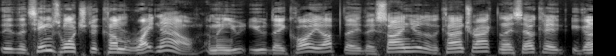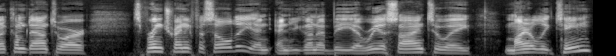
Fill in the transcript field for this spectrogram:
the teams want you to come right now. I mean, you, you they call you up, they they sign you to the contract, and they say, okay, you're going to come down to our spring training facility, and and you're going to be uh, reassigned to a minor league team.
